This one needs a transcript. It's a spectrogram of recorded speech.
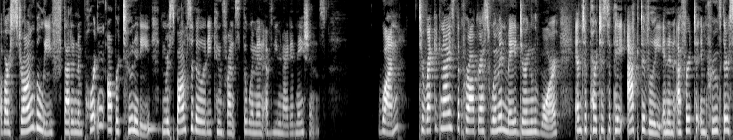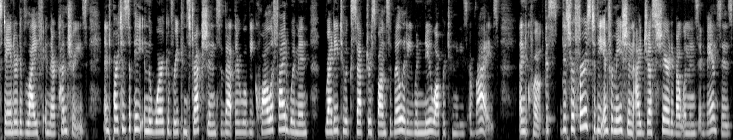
of our strong belief that an important opportunity and responsibility confronts the women of the United Nations. 1 to recognize the progress women made during the war, and to participate actively in an effort to improve their standard of life in their countries, and participate in the work of reconstruction so that there will be qualified women ready to accept responsibility when new opportunities arise. End quote. This, this refers to the information I just shared about women's advances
